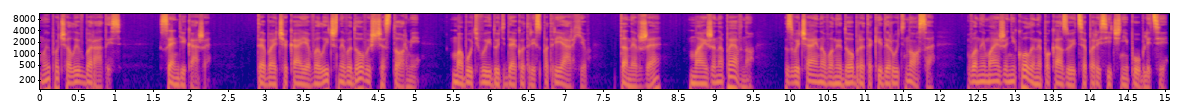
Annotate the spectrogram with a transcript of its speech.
ми почали вбиратись. Сенді каже: Тебе чекає величне видовище Стормі. Мабуть, вийдуть декотрі з патріархів. Та невже? Майже напевно. Звичайно, вони добре таки деруть носа. Вони майже ніколи не показуються пересічній публіці.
